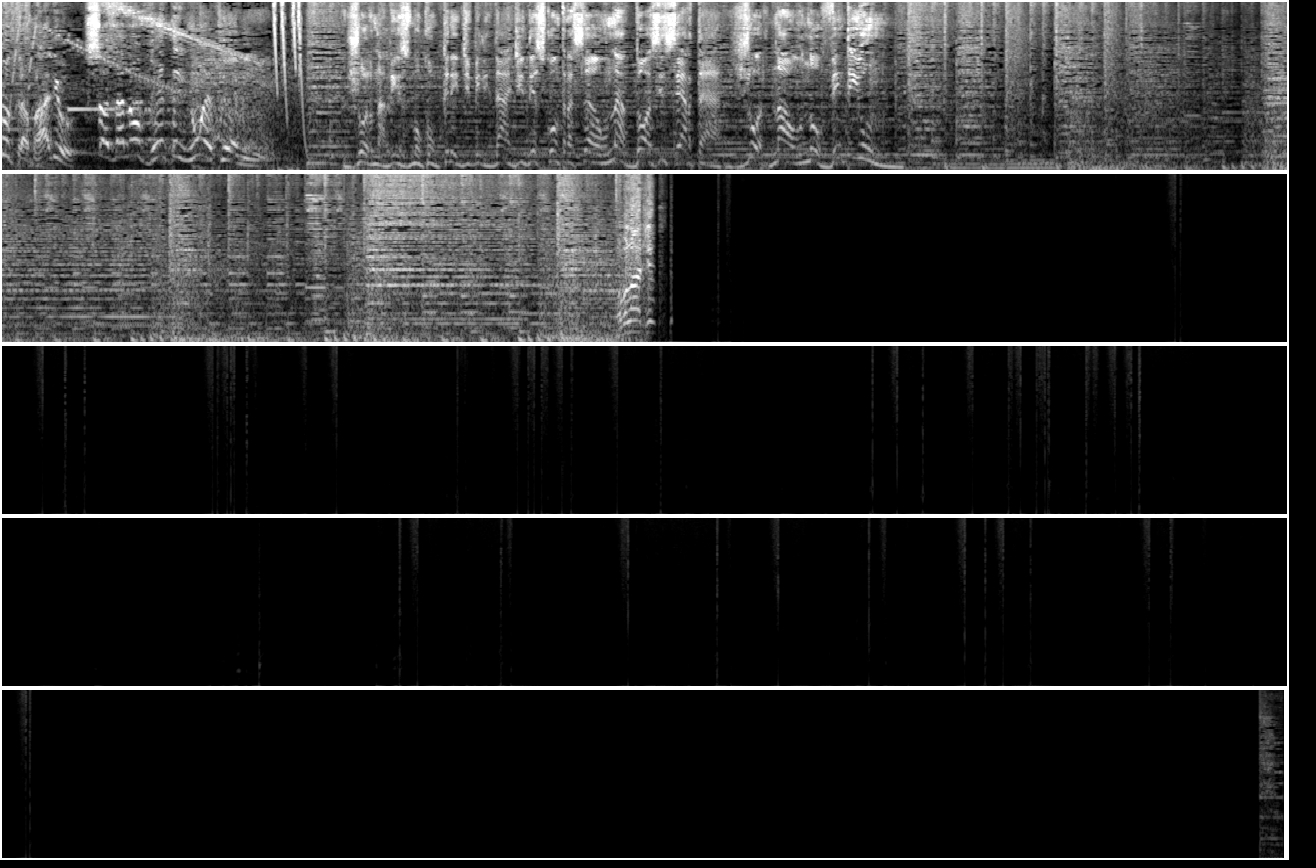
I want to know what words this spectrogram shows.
No trabalho, só dá 91 FM. Jornalismo com credibilidade e descontração na dose certa. Jornal 91. Vamos lá, gente.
